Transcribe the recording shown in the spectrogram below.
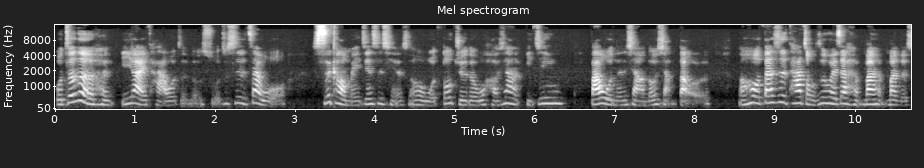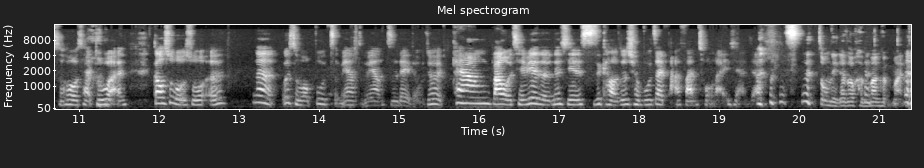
我真的很依赖他，我只能说，就是在我思考每一件事情的时候，我都觉得我好像已经把我能想的都想到了，然后，但是他总是会在很慢很慢的时候，才突然告诉我说，呃。那为什么不怎么样怎么样之类的？我就会啪把我前面的那些思考就全部再打翻重来一下，这样子。重点叫做很慢很慢。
